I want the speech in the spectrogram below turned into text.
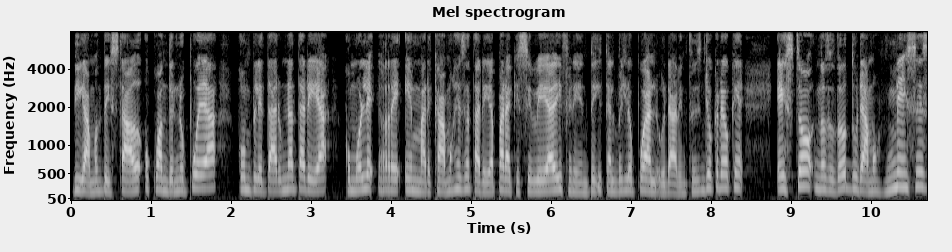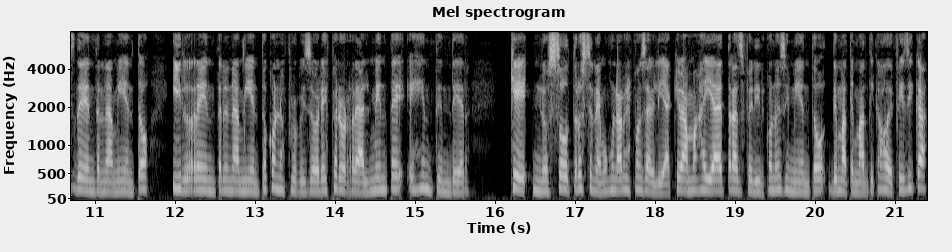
digamos, de estado o cuando no pueda completar una tarea, cómo le reenmarcamos esa tarea para que se vea diferente y tal vez lo pueda lograr. Entonces yo creo que esto nosotros duramos meses de entrenamiento y reentrenamiento con los profesores, pero realmente es entender que nosotros tenemos una responsabilidad que va más allá de transferir conocimiento de matemáticas o de física,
